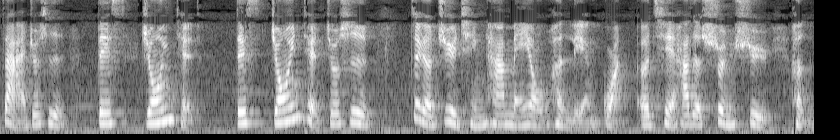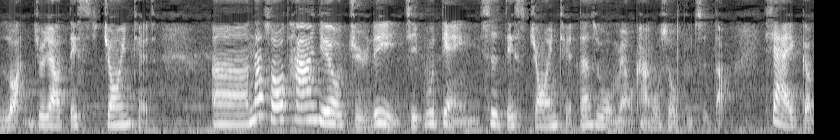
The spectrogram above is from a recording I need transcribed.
再来就是 disjointed，disjointed 就是这个剧情它没有很连贯，而且它的顺序很乱，就叫 disjointed。嗯、那时候他也有举例几部电影是 disjointed，但是我没有看过，所以我不知道。下一个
